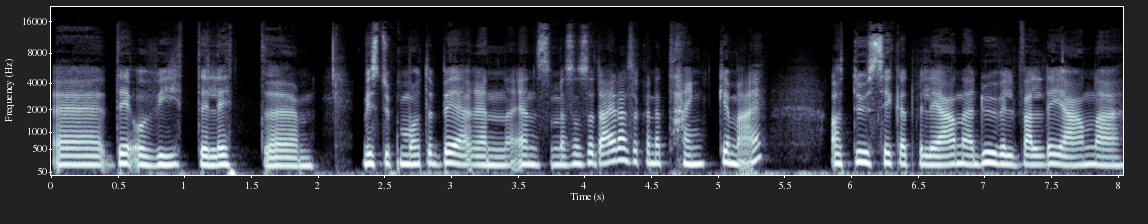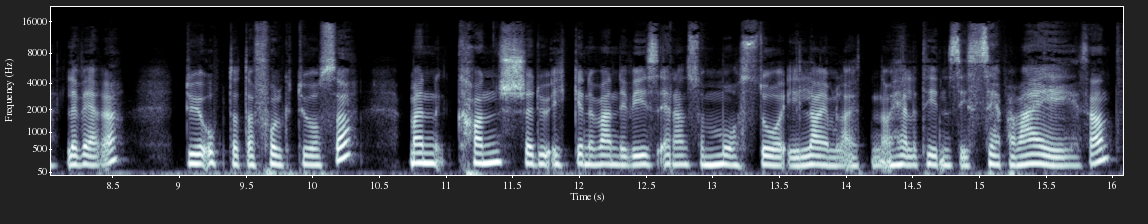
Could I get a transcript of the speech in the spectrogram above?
Eh, det å vite litt eh, Hvis du på en måte ber en, en som er sånn som deg, da, så kan jeg tenke meg at du sikkert vil gjerne Du vil veldig gjerne levere. Du er opptatt av folk, du også. Men kanskje du ikke nødvendigvis er den som må stå i limelighten og hele tiden si 'se på meg', sant?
